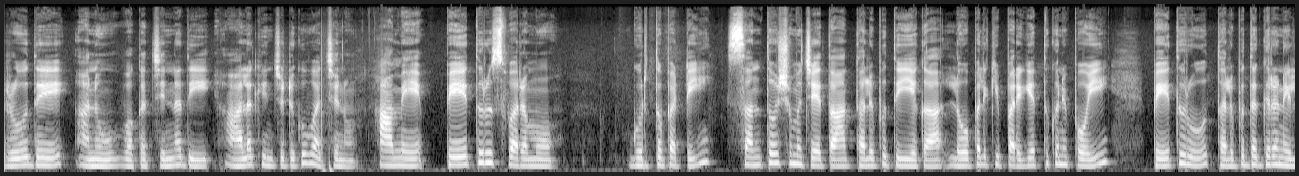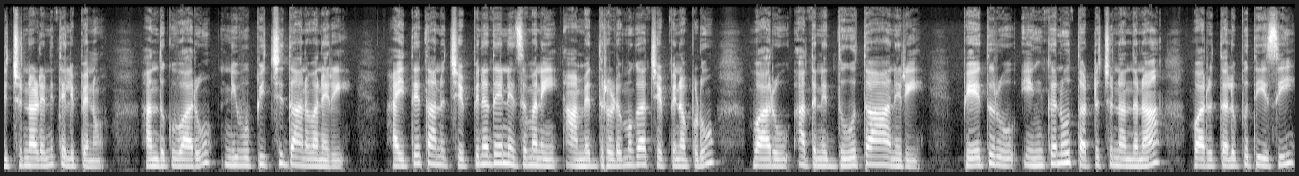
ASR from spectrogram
రోదే అను ఒక చిన్నది ఆలకించుటకు వచ్చెను. ఆమె పేతురు స్వరము గుర్తుపట్టి సంతోషము చేత తలుపు తీయగా లోపలికి పరిగెత్తుకుని పోయి పేతురు తలుపు దగ్గర నిలుచున్నాడని తెలిపెను. అందుకు వారు నీవు పిచ్చి దానవనిరి. అయితే తాను చెప్పినదే నిజమని ఆమె దృఢముగా చెప్పినప్పుడు వారు అతని దూత అనిరి. పేతురు ఇంకనూ తట్టుచున్నందున వారు తలుపు తీసి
